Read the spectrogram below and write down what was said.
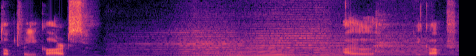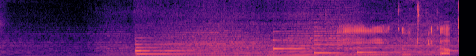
top three cards. I'll pick up we could pick up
